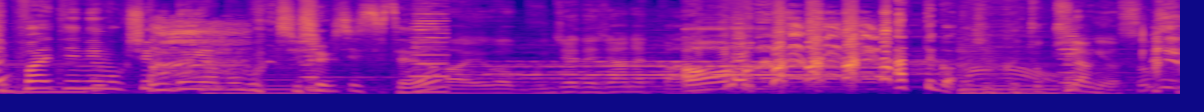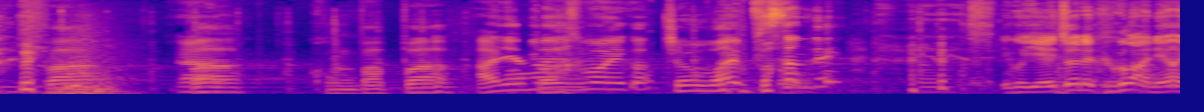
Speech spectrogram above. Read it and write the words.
딥파이트님 혹시 엉덩이 한번 보여주실 수 있으세요? 아 이거 문제 되지 않을까? 어. 아 뜨거. 그쪽 취향이었어? 빠빠 공바빠 뭐 이거 좋아. 아니 비싼데? 이거 예전에 그거 아니야?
